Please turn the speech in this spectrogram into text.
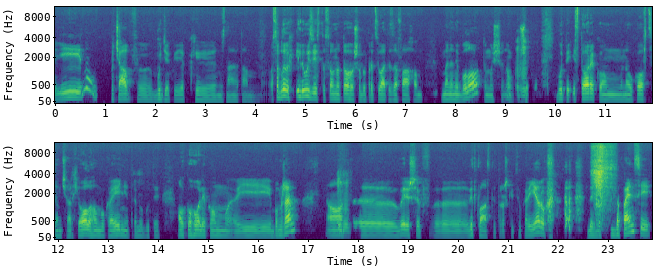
І ну, почав е, будь-які як, не знаю, там особливих ілюзій стосовно того, щоб працювати за фахом, в мене не було, тому що ну, щоб бути істориком, науковцем чи археологом в Україні, треба бути алкоголіком і бомжем. От, е, Вирішив е, відкласти трошки цю кар'єру десь до, до пенсії.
